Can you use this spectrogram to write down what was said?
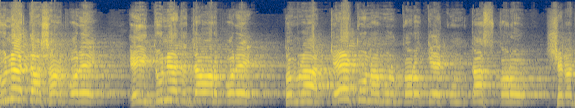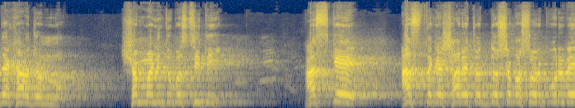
দুনিয়াতে আসার পরে, এই দুনিয়াতে যাওয়ার পরে তোমরা কে কোন আমল করো, কে কোন কাজ করো সেটা দেখার জন্য। সম্মানিত উপস্থিতি, আজকে, আজ থেকে সাড়ে চোদ্দশো বছর পূর্বে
